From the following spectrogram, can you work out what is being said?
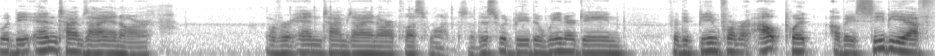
would be n times INR over n times INR plus 1. So this would be the Wiener gain for the beamformer output of a CBF,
